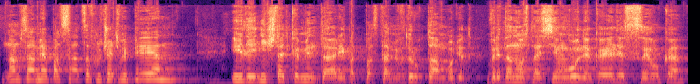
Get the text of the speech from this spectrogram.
Нам сами опасаться включать VPN или не читать комментарии под постами, вдруг там будет вредоносная символика или ссылка.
